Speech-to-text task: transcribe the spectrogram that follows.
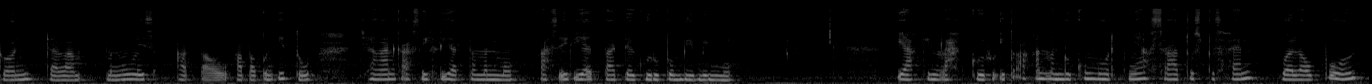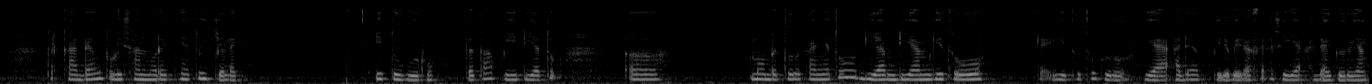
down dalam menulis atau apa pun itu jangan kasih lihat temenmu kasih lihat pada guru pembimbingmu. Yakinlah guru itu akan mendukung muridnya 100% walaupun terkadang tulisan muridnya itu jelek. Itu guru. Tetapi dia tuh uh, membetulkannya tuh diam-diam gitu. Kayak gitu tuh guru. Ya ada beda-beda versi ya. Ada guru yang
